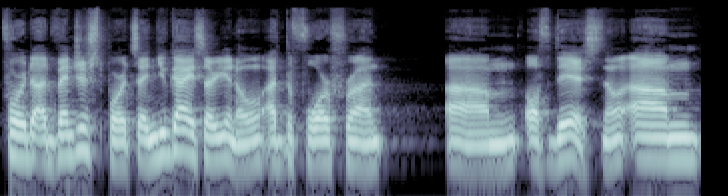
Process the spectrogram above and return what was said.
for the adventure sports, and you guys are you know at the forefront um, of this. No, um,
